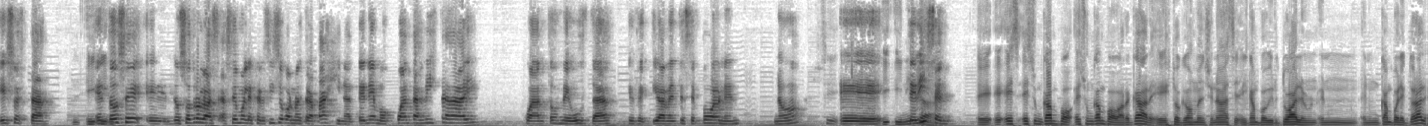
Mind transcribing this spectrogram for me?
eso está. Entonces, eh, nosotros lo hacemos el ejercicio con nuestra página. Tenemos cuántas vistas hay, cuántos me gusta efectivamente se ponen, ¿no? Sí. Eh, te dicen, eh, eh, es, es, un campo es un campo a abarcar eh, esto que vos mencionabas el campo virtual en un, en, un, campo electoral.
